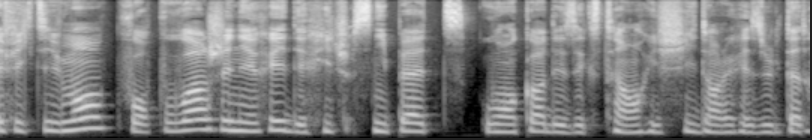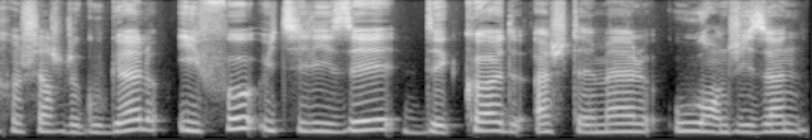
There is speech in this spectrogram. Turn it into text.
Effectivement, pour pouvoir générer des rich snippets ou encore des extraits enrichis dans les résultats de recherche de Google, il faut utiliser des codes HTML ou en JSON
